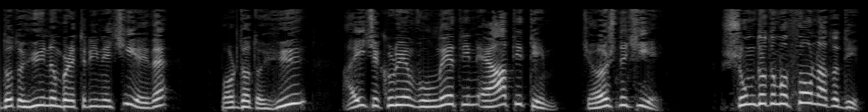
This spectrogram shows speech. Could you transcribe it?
do të hyjë në mbretërinë e qiejve, por do të hyjë ai që kryen vullnetin e Atit tim, që është në qiej. Shumë do të më thonë atë ditë,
